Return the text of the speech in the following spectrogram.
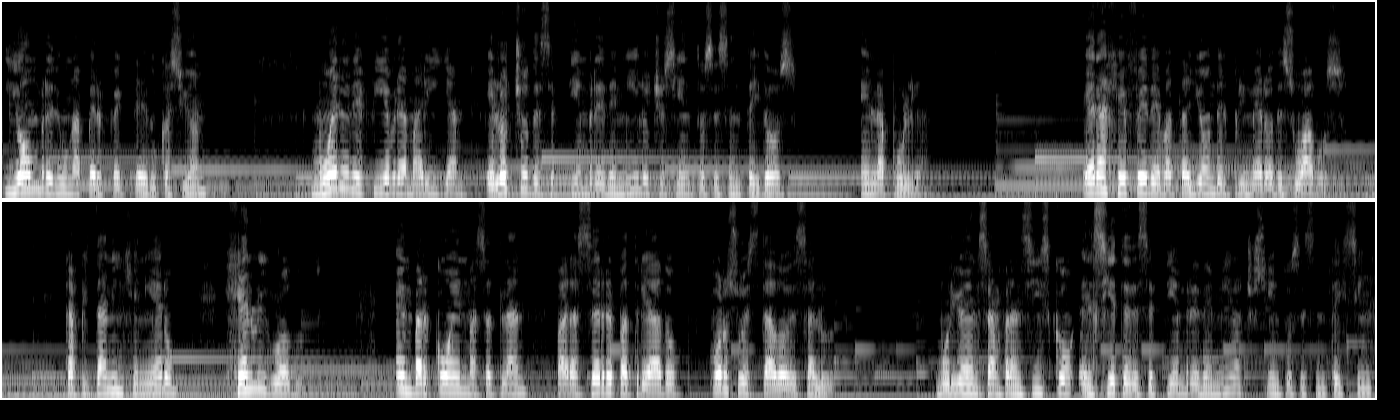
y hombre de una perfecta educación, muere de fiebre amarilla el 8 de septiembre de 1862 en La Pulga. Era jefe de batallón del primero de Suavos. Capitán ingeniero Henry Grodut embarcó en Mazatlán para ser repatriado por su estado de salud. Murió en San Francisco el 7 de septiembre de 1865.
